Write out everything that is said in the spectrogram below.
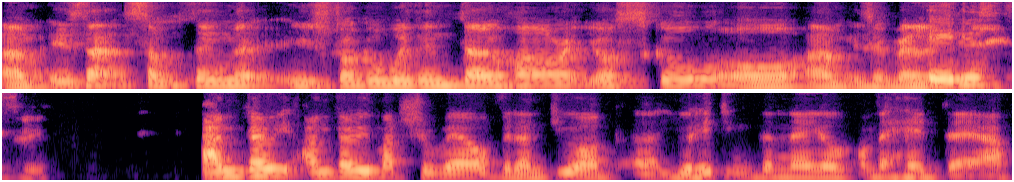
Um, is that something that you struggle with in Doha at your school, or um, is it relatively it is, easy? I'm very, I'm very much aware of it, and you are uh, you're hitting the nail on the head there.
